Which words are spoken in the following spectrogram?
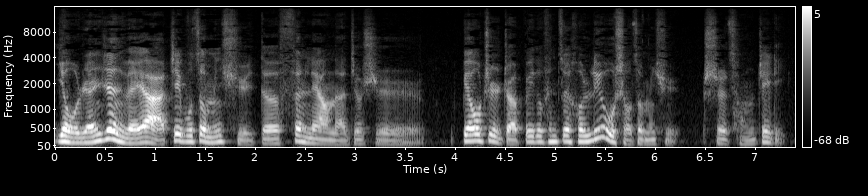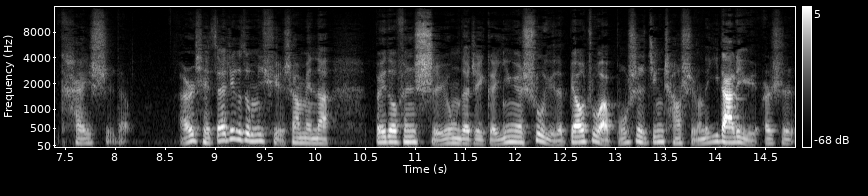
有人认为啊，这部奏鸣曲的分量呢，就是标志着贝多芬最后六首奏鸣曲是从这里开始的。而且在这个奏鸣曲上面呢，贝多芬使用的这个音乐术语的标注啊，不是经常使用的意大利语，而是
